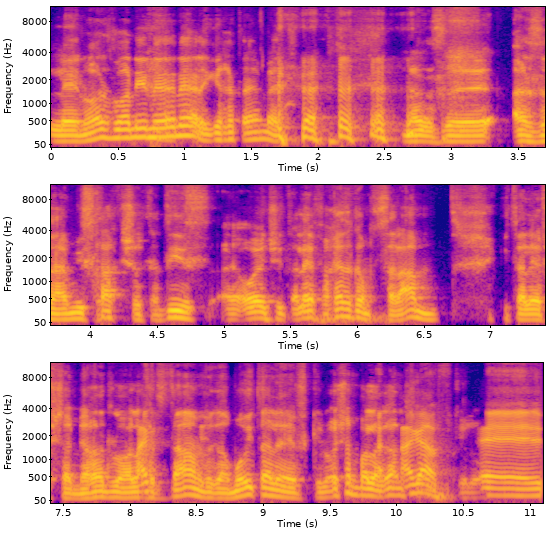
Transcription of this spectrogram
ליהנות ואני נהנה אני אגיד לך את האמת. אז, אז המשחק של קדיס אוהד שהתעלף אחרי זה גם צלם התעלף שם ירד לו הלחץ דם וגם הוא התעלף כאילו יש שם בלאגן אגב כאילו. אה,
